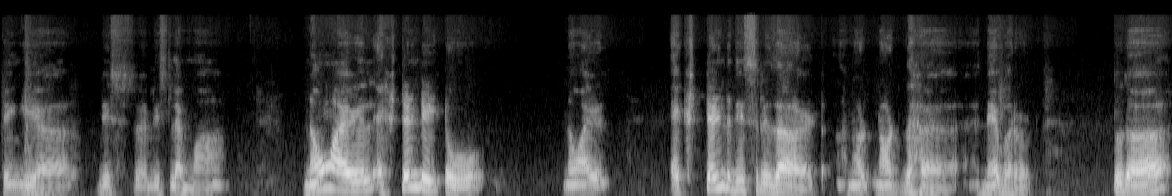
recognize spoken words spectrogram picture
thing here, this uh, this lemma, now I will extend it to, now I will extend this result, not, not the neighborhood, to the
